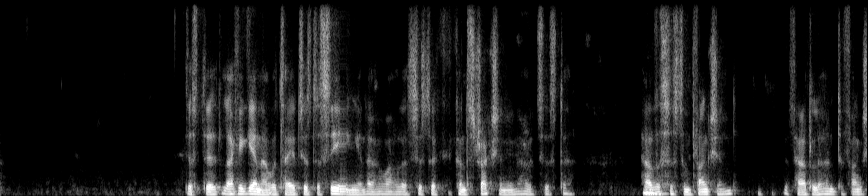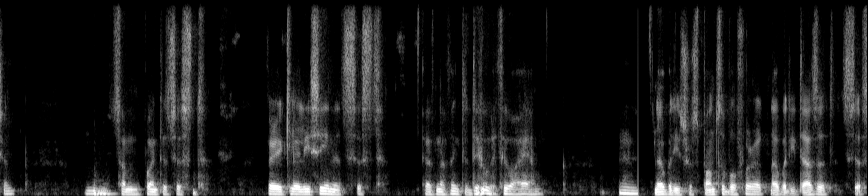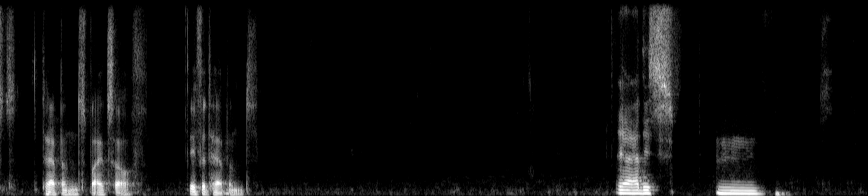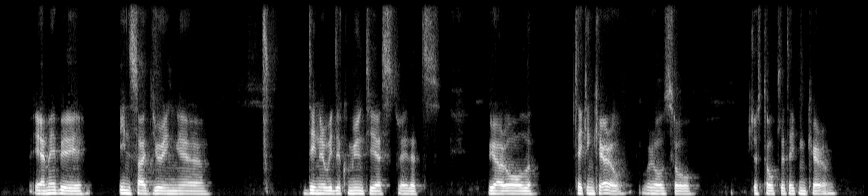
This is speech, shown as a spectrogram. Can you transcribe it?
Just uh, like again, I would say it's just a seeing. You know, well, that's just a construction. You know, it's just uh, how the Mm. system functioned. It's how to learn to function. Mm, At some point, it's just very clearly seen. It's just it has nothing to do with who I am. Mm. Nobody's responsible for it. Nobody does it. It's just it happens by itself, if it happens. Yeah, this mm, yeah, maybe insight during uh, dinner with the community yesterday that we are all taken care of. We're also just totally taken care of.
